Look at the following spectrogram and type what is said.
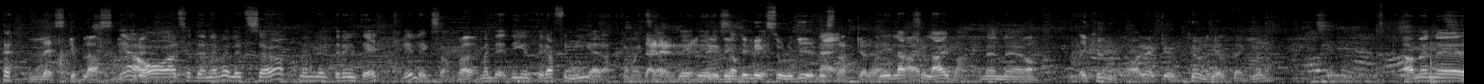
läskeblaskdryck? Ja, alltså den är väldigt söt, men den den är inte äcklig liksom. Nej. Men det, det är ju inte raffinerat kan man Nej, säga. nej, det, det, är inte mixologi vi nej, snackar här. Det är lattjo lajban. Men, eh, Ja, det är kul. ja, det är kul. Kul helt enkelt. Ja, men eh,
